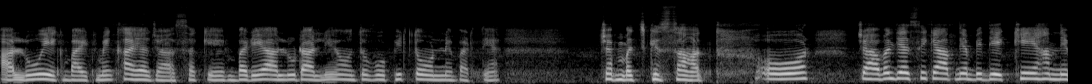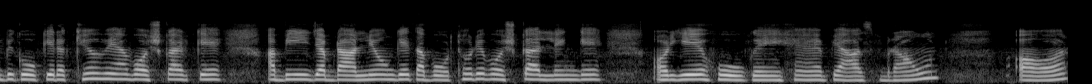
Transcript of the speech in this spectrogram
आलू एक बाइट में खाया जा सके। बड़े आलू डाले हों तो वो फिर तोड़ने पड़ते हैं। चम्मच के साथ। और चावल जैसे कि आपने अभी देखे, हमने भिगो के रखे हुए हैं वॉश करके। अभी जब डालने होंगे, तब और थोड़े वॉश कर लेंगे। और ये हो गए हैं प्याज ब्राउन। और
